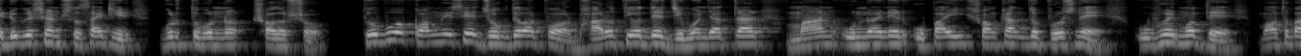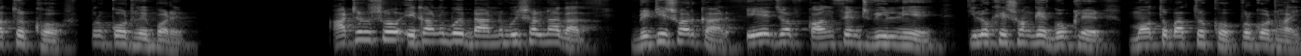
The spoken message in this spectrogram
এডুকেশন সোসাইটির গুরুত্বপূর্ণ সদস্য। তবুও কংগ্রেসে যোগ দেওয়ার পর ভারতীয়দের জীবনযাত্রার মান উন্নয়নের উপায় সংক্রান্ত প্রশ্নে উভয়ের মধ্যে মতপার্থক্য প্রকট হয়ে পড়ে। আঠেরোশো একানব্বই বিরানব্বই সাল নাগাদ ব্রিটিশ সরকার এজ অফ কনসেন্ট বিল নিয়ে তিলকের সঙ্গে গোখলের মতপার্থক্য প্রকট হয়।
